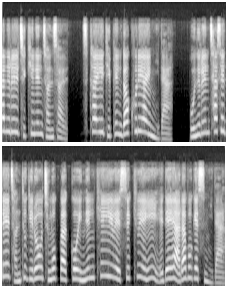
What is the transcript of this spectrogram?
하늘을 지키는 전설, 스카이 디펜더 코리아입니다. 오늘은 차세대 전투기로 주목받고 있는 KUS-QA에 대해 알아보겠습니다.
